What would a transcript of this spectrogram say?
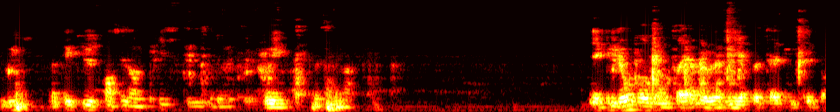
Oui, affectueuse pensée dans le Christ. oui. Et puis l'autre, au contraire, devait venir peut-être, je ne sais pas.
